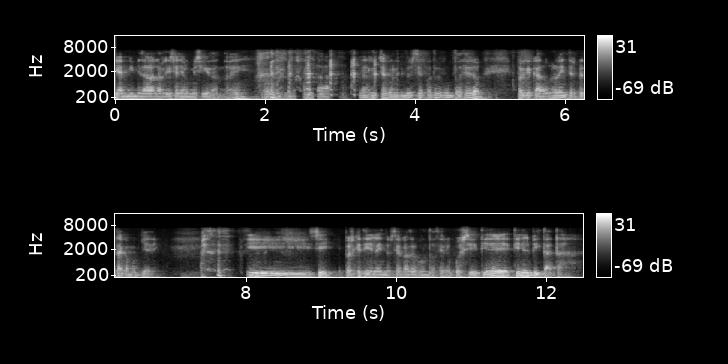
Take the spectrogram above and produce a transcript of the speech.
Y a mí me daba la risa y aún me sigue dando, ¿eh? La, la, risa con la industria 4.0 porque cada uno la interpreta como quiere. Y sí, pues ¿qué tiene la industria 4.0? Pues sí, tiene, tiene el Big Data,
